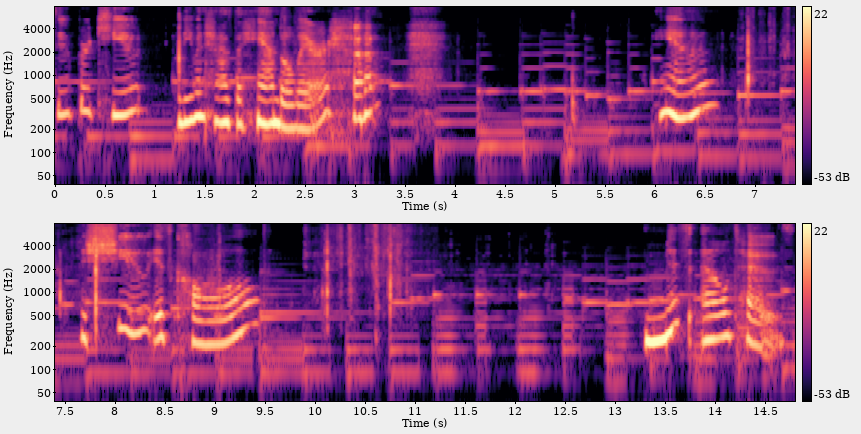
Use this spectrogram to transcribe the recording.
Super cute. It even has the handle there. and the shoe is called Miss L Toes.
